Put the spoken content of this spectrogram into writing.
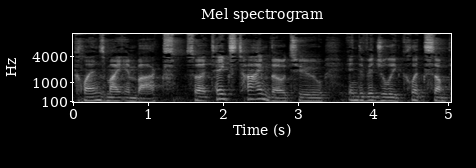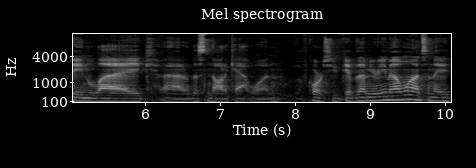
cleanse my inbox. So it takes time though to individually click something like uh, this Nauticat one, course, you give them your email once and they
